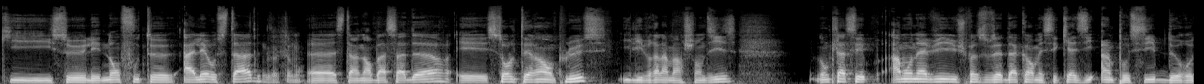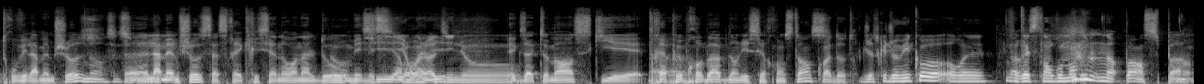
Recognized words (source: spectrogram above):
qui ceux les non footeux allaient au stade. Exactement. Euh, c'était un ambassadeur et sur le terrain en plus, il livrait la marchandise. Donc là, c'est à mon avis, je sais pas si vous êtes d'accord, mais c'est quasi impossible de retrouver la même chose. Non, c'est sûr. Euh, la même chose, ça serait Cristiano Ronaldo ou Messi, Messi, à mon avis. Ronaldinho. Exactement, ce qui est très Euh, peu probable dans les circonstances. Quoi d'autre? Est-ce que Jovinko aurait Non. ferait cet engouement? Non. Je pense pas. Non.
